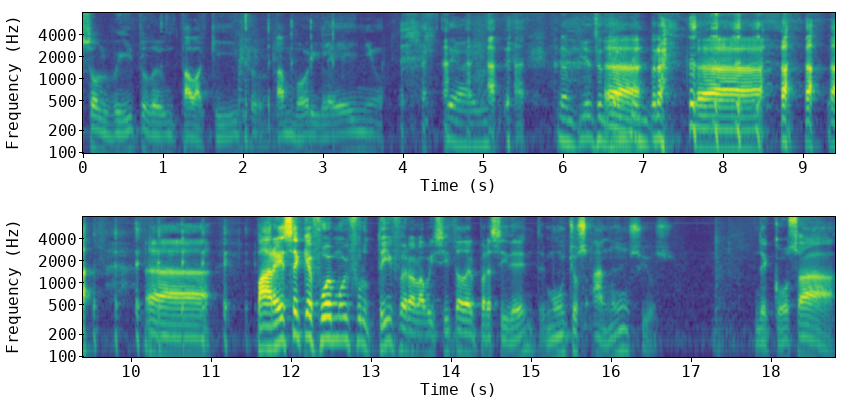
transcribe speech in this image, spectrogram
solvito de un tabaquito tamborileño. De ahí. No empiece tan temprano. Ah, ah, parece que fue muy fructífera la visita del presidente, muchos anuncios de cosas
